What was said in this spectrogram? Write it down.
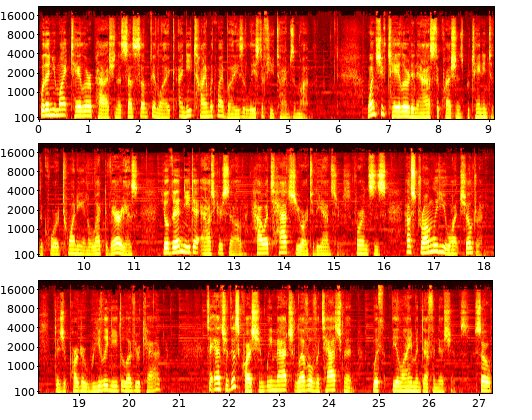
Well, then you might tailor a passion that says something like, I need time with my buddies at least a few times a month. Once you've tailored and asked the questions pertaining to the core 20 and elective areas, you'll then need to ask yourself how attached you are to the answers. For instance, how strongly do you want children? Does your partner really need to love your cat? To answer this question, we match level of attachment with the alignment definitions. So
